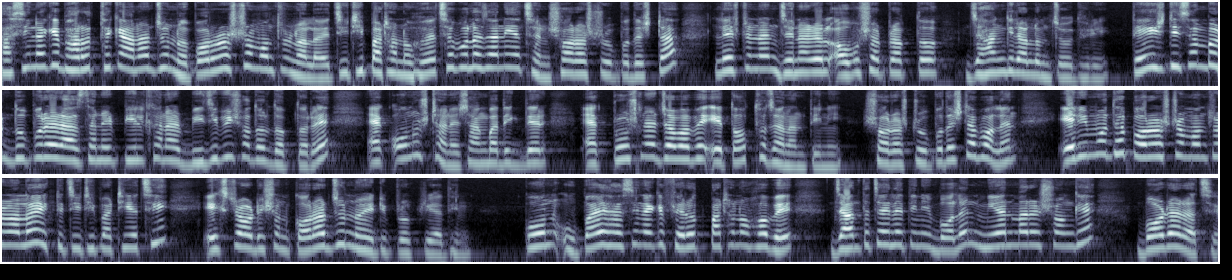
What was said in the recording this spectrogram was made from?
হাসিনাকে ভারত থেকে আনার জন্য পররাষ্ট্র মন্ত্রণালয়ে চিঠি পাঠানো হয়েছে বলে জানিয়েছেন স্বরাষ্ট্র উপদেষ্টা লেফটেন্যান্ট জেনারেল অবসরপ্রাপ্ত জাহাঙ্গীর আলম চৌধুরী। তেইশ ডিসেম্বর দুপুরে রাজধানীর পিলখানার বিজিবি সদর দপ্তরে এক অনুষ্ঠানে সাংবাদিকদের এক প্রশ্নের জবাবে এ তথ্য জানান তিনি। স্বরাষ্ট্র উপদেষ্টা বলেন, এরই মধ্যে পররাষ্ট্র মন্ত্রণালয়ে একটি চিঠি পাঠিয়েছি, এক্সট্রা অডিশন করার জন্য এটি প্রক্রিয়াধীন। কোন উপায়ে হাসিনাকে ফেরত পাঠানো হবে জানতে চাইলে তিনি বলেন, মিয়ানমারের সঙ্গে বর্ডার আছে,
